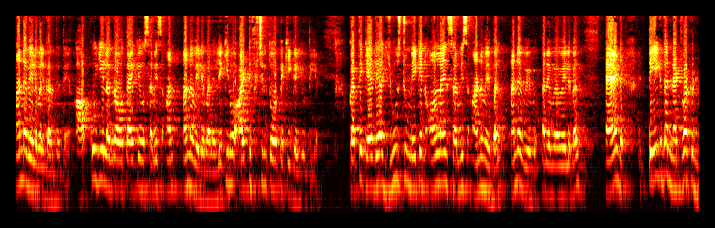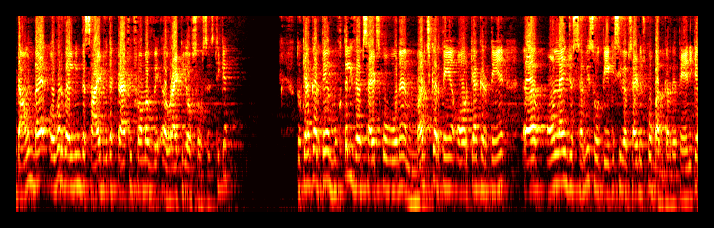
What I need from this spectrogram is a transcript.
अनअवेलेबल कर देते हैं। आपको ये लग रहा होता है कि वो सर्विस अनअवेलेबल है, लेकिन वो आर्टिफिशियल तौर पे की गई होती है। करते क्या they are use to make an online service unavailable unavailable and take the network down by overwhelming the site with traffic from a variety of sources ठीक है? तो क्या करते हैं मुख्तलिफ़ वेबसाइट्स को वो ना मर्ज करते हैं और क्या करते हैं ऑनलाइन जो सर्विस होती है किसी वेबसाइट उसको बंद कर देते हैं यानी कि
